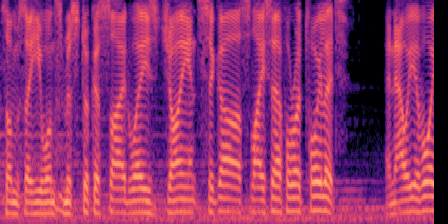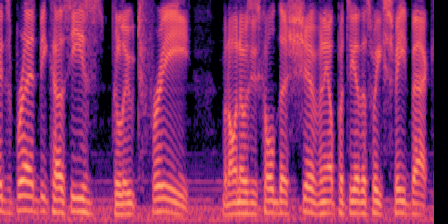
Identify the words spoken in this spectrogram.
Some say he once mistook a sideways giant cigar slicer for a toilet, and now he avoids bread because he's glute free. But no one knows he's called the Shiv, and he'll put together this week's feedback.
